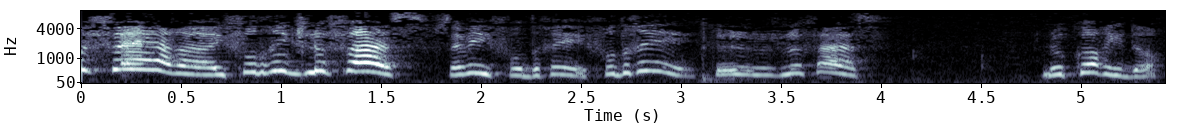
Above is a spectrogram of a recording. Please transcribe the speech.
le faire, il faudrait que je le fasse. Vous savez, il faudrait, il faudrait que je le fasse. Le corps, il dort.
